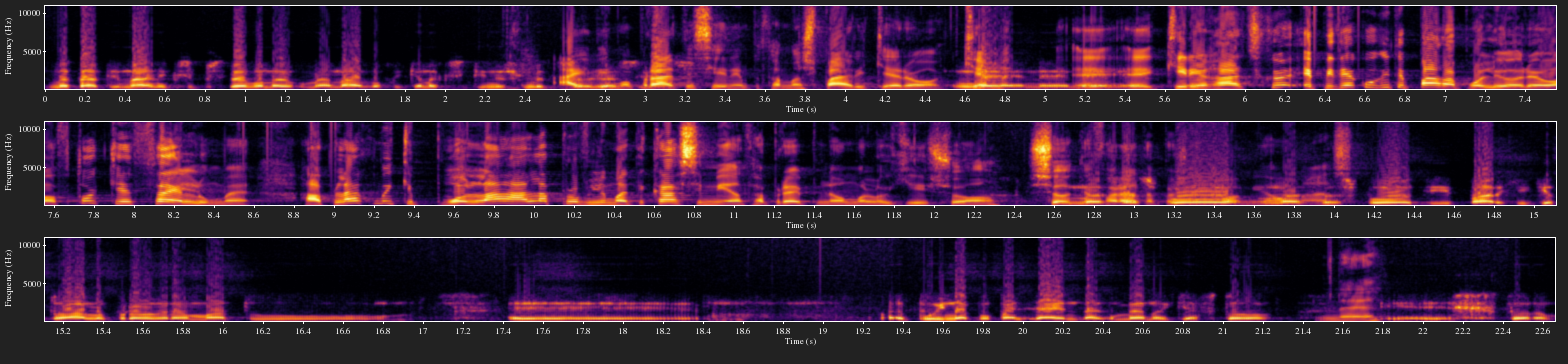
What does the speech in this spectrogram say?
μετά την Άνοιξη πιστεύω να έχουμε ανάδοχο και να ξεκινήσουμε τις Α, η δημοπράτηση είναι που θα μας πάρει καιρό. Ναι, ναι, ναι, ε, ναι. Ε, κύριε Γάτσικο, επειδή ακούγεται πάρα πολύ ωραίο αυτό και θέλουμε, απλά έχουμε και πολλά άλλα προβληματικά σημεία θα πρέπει να ομολογήσω σε ό,τι αφορά τα πεζοδρόμια μας. Να σας πω ότι υπάρχει και το άλλο πρόγραμμα του... Ε, που είναι από παλιά ενταγμένο και αυτό. Ναι. Ε, τώρα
